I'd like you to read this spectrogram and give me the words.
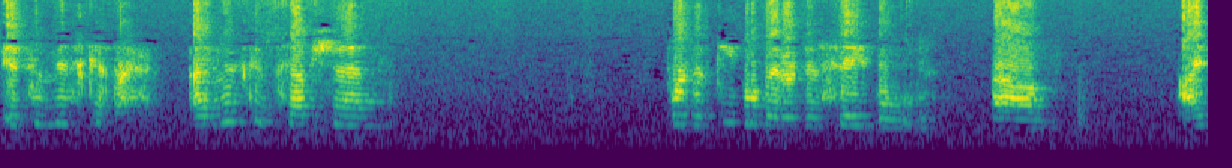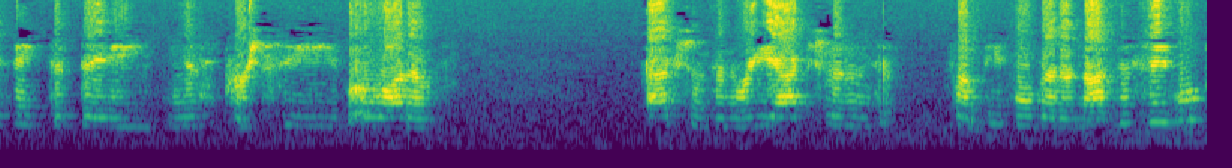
It's a, miscon- a misconception for the people that are disabled. Um, I think that they misperceive a lot of actions and reactions from people that are not disabled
